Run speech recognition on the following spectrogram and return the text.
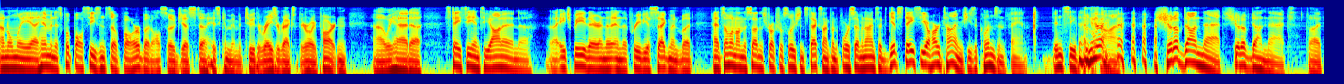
not only uh, him and his football season so far, but also just uh, his commitment to the Razorbacks at the early part. And uh, we had uh, Stacy and Tiana and uh, uh, HB there in the in the previous segment, but had someone on the Southern Structural Solutions text line from the 479 said, "Give Stacy a hard time. She's a Clemson fan." Didn't see that time. Should have done that. Should have done that. But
